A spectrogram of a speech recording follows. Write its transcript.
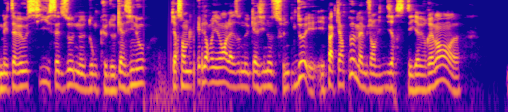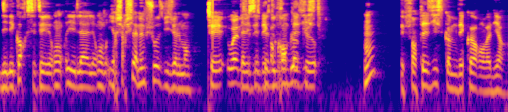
Mais t'avais aussi cette zone donc de casino qui ressemble énormément à la zone de casino de Sonic 2, et, et pas qu'un peu même, j'ai envie de dire. C'était, il y avait vraiment euh, des décors que c'était, on, il a- on- ils recherchaient la même chose visuellement. C'est ouais, mais c'est des espèce de décors grand bloc, fantaisistes. euh, Hum c'est fantaisiste comme décor, on va dire.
